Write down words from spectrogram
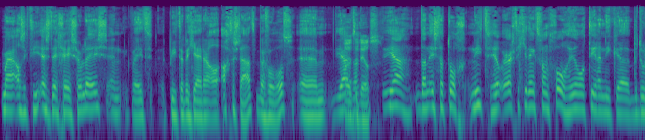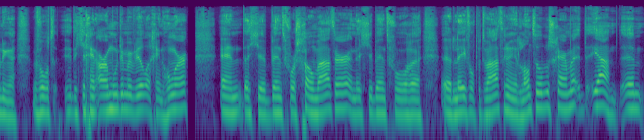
Maar als ik die SDG zo lees, en ik weet, Pieter, dat jij daar al achter staat, bijvoorbeeld. Um, ja, dan, ja, dan is dat toch niet heel erg dat je denkt van, goh, heel tyrannieke bedoelingen. Bijvoorbeeld eh, dat je geen armoede meer wil en geen honger. En dat je bent voor schoon water en dat je bent voor uh, leven op het water en het land wil beschermen. Ja, um,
